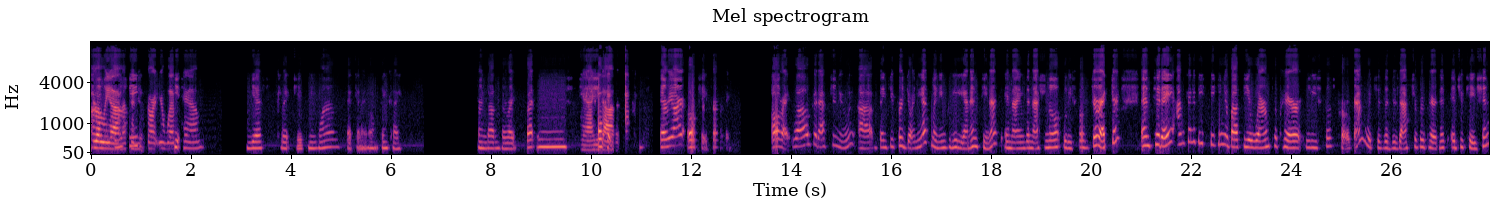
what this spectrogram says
Liliana, can you start your webcam? Yes, click. Give me one second. I don't think I. turned on the right button. Yeah, you Okay. got it. There we are. Okay, perfect. All right. Well, good afternoon. Uh, thank you for joining us. My name is Liliana Encinas, and I'm the National LISTOS Director. And today I'm going to be speaking about the Aware and Prepare LISTOS program, which is a disaster preparedness education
